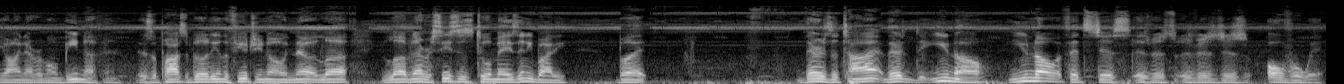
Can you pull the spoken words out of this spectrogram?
y'all ain't never gonna be nothing. There's a possibility in the future, you know. No, love love never ceases to amaze anybody, but there's a time there you know you know if it's just if it's if it's just over with.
